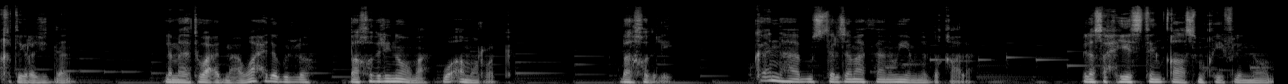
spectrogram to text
خطيرة جدا. لما أتواعد مع واحد أقول له باخذ لي نومة وأمرك. باخذ لي. وكأنها مستلزمات ثانوية من البقالة. بلا صح هي استنقاص مخيف للنوم.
